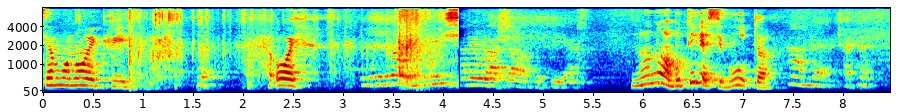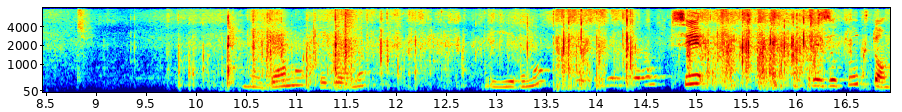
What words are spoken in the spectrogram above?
Siamo noi qui. Oi, Avevo lasciato via. no, no, bottiglia si butta. Ми йдемо додому. Їдемо. Preso tutto.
